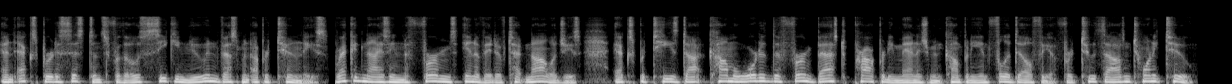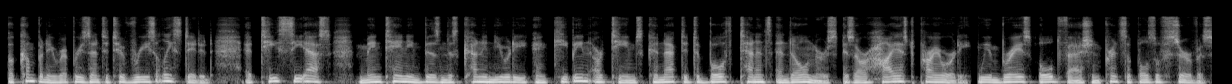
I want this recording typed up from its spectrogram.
and expert assistance for those seeking new investment opportunities. Recognizing the firm's innovative technologies, Expertise.com awarded the firm Best Property Management Company in Philadelphia for 2022. A company representative recently stated at TCS, maintaining business continuity and keeping our teams connected to both tenants and owners is our highest priority. We embrace old fashioned principles of service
